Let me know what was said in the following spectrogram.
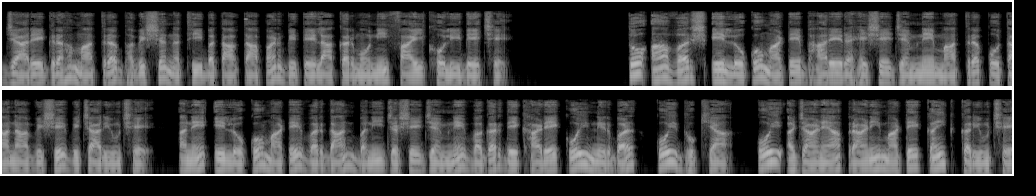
જ્યારે ગ્રહ માત્ર ભવિષ્ય નથી બતાવતા પણ વિતેલા કર્મોની ફાઇલ ખોલી દે છે. તો આ વર્ષ એ લોકો માટે ભારે રહેશે જેમને માત્ર પોતાના વિશે વિચાર્યું છે, અને એ લોકો માટે વરદાન બની જશે જેમને વગર દેખાડે કોઈ નિર્બળ, કોઈ ભૂખ્યા, કોઈ અજાણ્યા પ્રાણી માટે કંઈક કર્યું છે.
